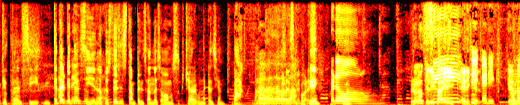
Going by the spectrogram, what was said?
¿Qué, tal si, qué tal, qué tal si en lo que ustedes están pensando eso vamos a escuchar alguna canción? Va, va, me parece, me parece. Pero Pero algo que elija Eric, Eric, sí, Eric, que es una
